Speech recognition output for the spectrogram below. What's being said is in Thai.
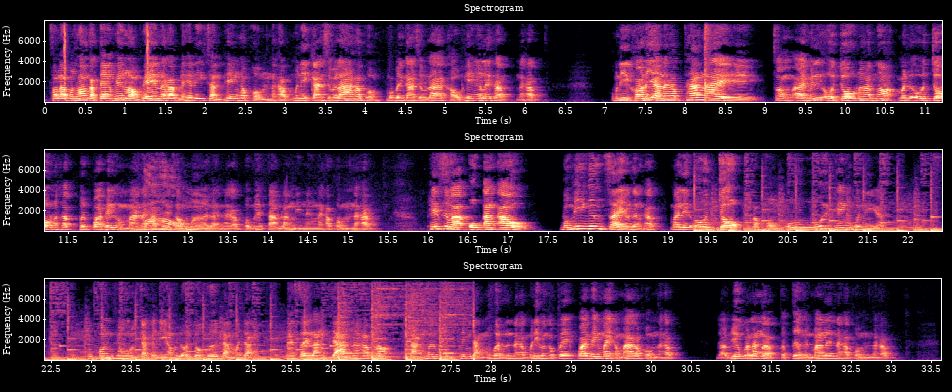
สำหรับบุญทองกับแตงเพลงร้องเพลงนะครับหรือเฮดิชันเพลงครับผมนะครับมันนี่การเซเวล่าครับผมมาเป็นการเซเวล่าเขาเพลงกันเลยครับนะครับวันนี้ขออนุญาตนะครับทางไอ้สองไอ้ไม่ได้โอโจกนะครับเนาะมันโอโจกนะครับเปิดปล่อยเพลงของมันนะครับว้าวเป็นสองมือแล้วนะครับ ผมเห็นตามหลังนิดนึงนะครับผมนะครับ เพลงชื่อว่าอกอังเอาบ่มีเงินใส่แล้วกันครับมาริโอโจกครับผมโอ้ยเพลงคนนี้ครับทุกคนคงรู้จักกันดีครับมาริโอโจกคือดังมาจากแม่ใส่ลังจานนะครับเนาะ ดังเมื่อเพลงดังของเพิ่นเลยนะครับวันนี้เพิ่นก็ปล่อยเพลงใหม่ของมาครับผมนะครับยอดวิวกำลังแบบกระเตื้องกันมากเลยนะครับผมนะครับ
